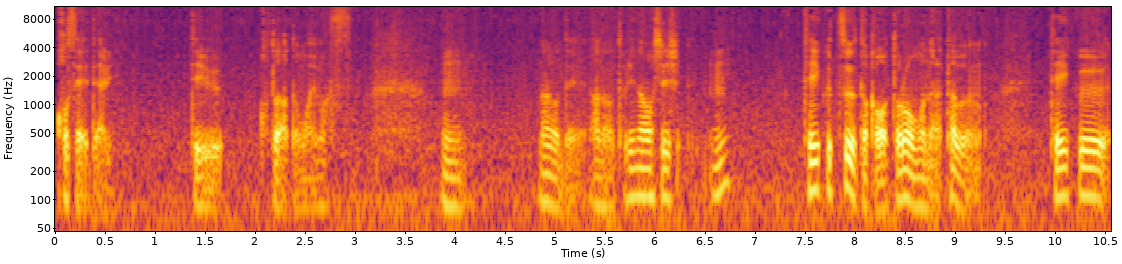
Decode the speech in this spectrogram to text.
個性でありっていうことだと思います。うん。なので、あの、撮り直し、ん？テイク2とかを撮ろうもんなら多分、テイク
